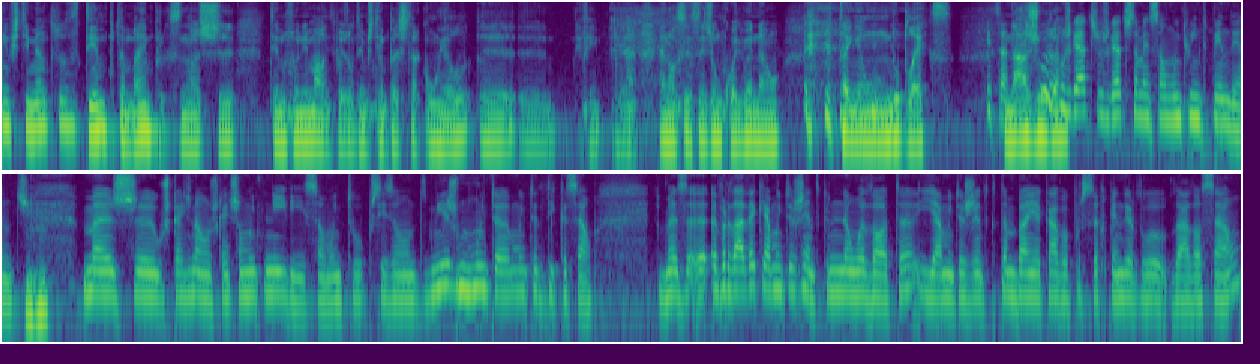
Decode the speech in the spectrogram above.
investimento de tempo também, porque se nós eh, temos um animal e depois não temos tempo para estar com ele, eh, eh, enfim, a- a não ser que seja um coelho anão que tenha um duplex Exato. na ajuda. Uhum. Os gatos, os gatos também são muito independentes, mas eh, os cães não, os cães são muito needy, são muito, precisam de mesmo muita, muita dedicação. Mas a, a verdade é que há muita gente que não adota e há muita gente que também acaba por se arrepender do- da adoção.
